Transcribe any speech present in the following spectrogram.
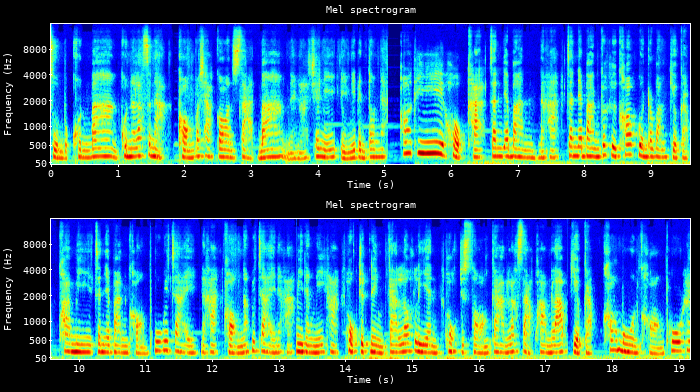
ส่วนบุคคลบ้าง คุณลักษณะของประชากรศาสตร์บ้างนะนะ เช่นนี้อย่างนี้เป็นต้นนะข้อที่ 6 ค่ะ จรรยาบรรณนะคะ จรรยาบรรณก็คือข้อควรระวังเกี่ยวกับความมีจรรยาบรรณของผู้วิจัยนะคะ ของนักวิจัยนะคะ มีดังนี้ค่ะ 6.1 การลอกเรียน 6.2 การรักษาความลับเกี่ยวกับข้อมูลของผู้ให้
